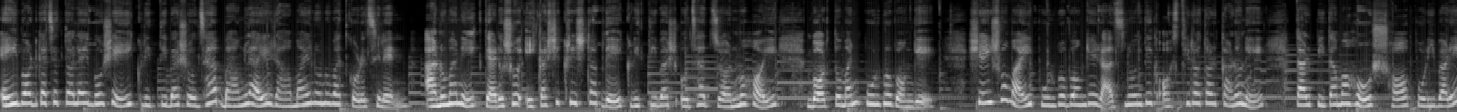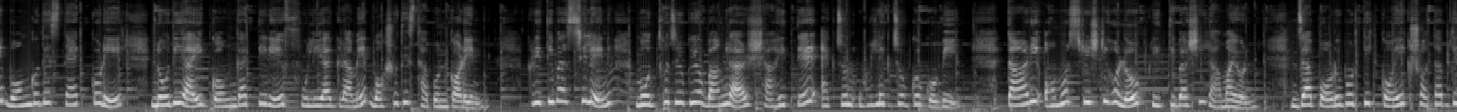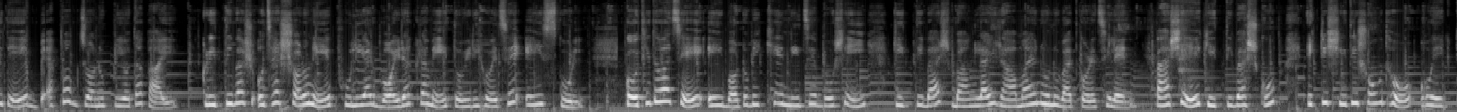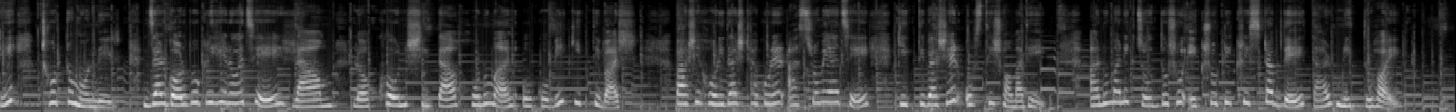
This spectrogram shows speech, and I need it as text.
এই বটগাছের তলায় বসেই কৃত্তিবাস ওঝা বাংলায় রামায়ণ অনুবাদ করেছিলেন। আনুমানিক তেরোশো একাশি খ্রিস্টাব্দে কৃত্তিবাস ওঝার জন্ম হয় বর্তমান পূর্ববঙ্গে। সেই সময় পূর্ববঙ্গে রাজনৈতিক অস্থিরতার কারণে তার পিতামহ সপরিবারে বঙ্গদেশ ত্যাগ করে নদিয়ায় গঙ্গার তীরে ফুলিয়া গ্রামে বসতি স্থাপন করেন। কৃত্তিবাস ছিলেন মধ্যযুগীয় বাংলার সাহিত্যের একজন উল্লেখযোগ্য কবি। তাঁরই অমর সৃষ্টি হল কৃত্তিবাসী রামায়ণ, যা পরবর্তী কয়েক শতাব্দীতে ব্যাপক জনপ্রিয়তা পায়। কৃত্তিবাস ওঝার স্মরণে ফুলিয়ার বয়রা গ্রামে তৈরি হয়েছে এই স্কুল। কথিত আছে, এই বটবৃক্ষের নিচে বসেই কৃত্তিবাস বাংলায় রামায়ণ অনুবাদ করেছিলেন। পাশে কৃত্তিবাস কূপ, একটি স্মৃতিসৌধ ও একটি ছোট্ট মন্দির, যার গর্ভগৃহে রয়েছে রাম, লক্ষণ, সীতা, হনুমান ও কবি কৃত্তিবাস। পাশে হরিদাস ঠাকুরের আশ্রমে আছে কীর্তিবাসের অস্থি সমাধি। আনুমানিক চোদ্দশো একষট্টি খ্রিস্টাব্দে তার মৃত্যু হয়।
